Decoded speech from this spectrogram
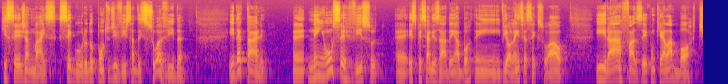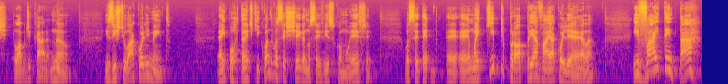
que seja mais seguro do ponto de vista de sua vida. E detalhe: é, nenhum serviço é, especializado em, em violência sexual irá fazer com que ela aborte logo de cara. Não existe o acolhimento. É importante que quando você chega no serviço como este, você tem é, é, uma equipe própria vai acolher ela e vai tentar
